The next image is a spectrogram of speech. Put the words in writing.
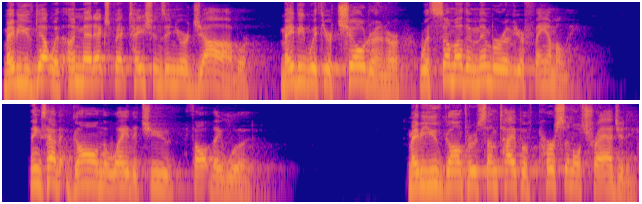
Maybe you've dealt with unmet expectations in your job, or maybe with your children, or with some other member of your family. Things haven't gone the way that you thought they would. Maybe you've gone through some type of personal tragedy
